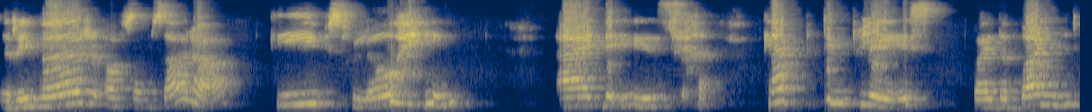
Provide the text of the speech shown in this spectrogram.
The river of samsara keeps flowing and is kept in place by the bund.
